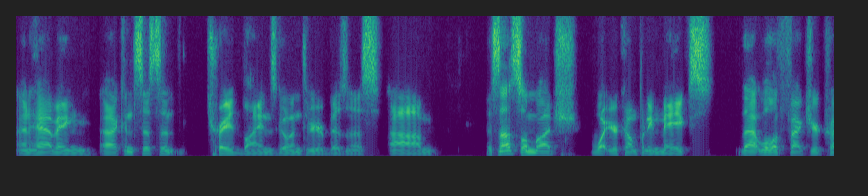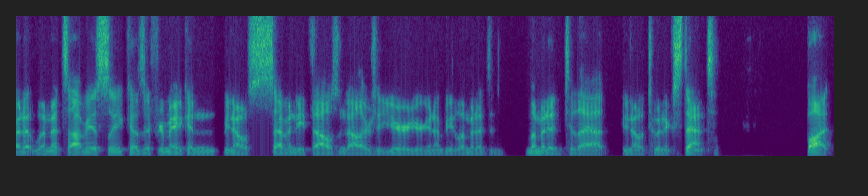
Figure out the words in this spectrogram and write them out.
and having uh, consistent trade lines going through your business. Um, it's not so much what your company makes that will affect your credit limits obviously because if you're making you know $70000 a year you're going to be limited to, limited to that you know to an extent but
